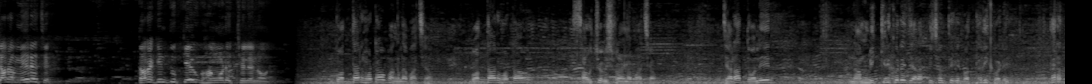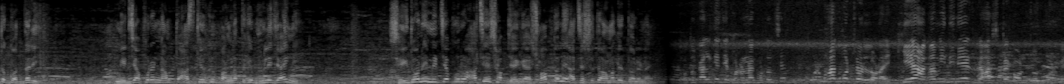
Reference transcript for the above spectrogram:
যারা মেরেছে তারা কিন্তু কেউ ভাঙড়ের ছেলে নয়। গদ্দার হটাও বাংলা বাঁচাও। গদ্দার হটাও সাউথ চব্বিশ পরগনা বাঁচাও। যারা দলের নাম বিক্রি করে যারা পিছন থেকে গদ্দারি করে তারা তো গদ্দারি। মির্জাপুরের নাম তো আজকেও কেউ বাংলা থেকে ভুলে যায়নি। সেই ধরনের মির্জাপুরও আছে সব জায়গায় সব দলে আছে শুধু আমাদের দলে নয়। গতকালকে যে ঘটনা ঘটেছে ওর ভাগ বছরের লড়াই। কে আগামী দিনের রাজটা কন্ট্রোল করবে?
